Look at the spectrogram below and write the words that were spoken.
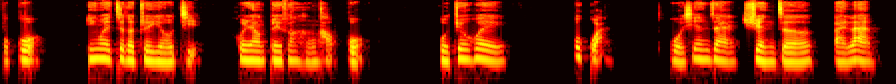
不过，因为这个最优解会让对方很好过，我就会不管。我现在选择摆烂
